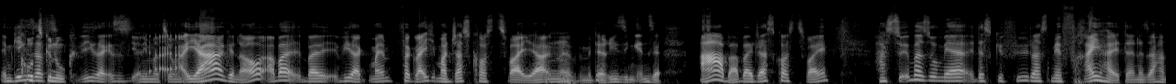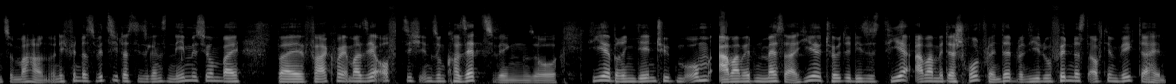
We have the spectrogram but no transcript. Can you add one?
im Gegensatz, kurz genug, wie gesagt, es ist die Animation. Äh, ja, genau, aber bei, wie gesagt, mein Vergleich immer Just Cause 2, ja, Mhm. mit der riesigen Insel. Aber bei Just Cause 2 hast du immer so mehr das Gefühl, du hast mehr Freiheit, deine Sachen zu machen. Und ich finde das witzig, dass diese ganzen Nebenmissionen bei, bei Far Cry immer sehr oft sich in so ein Korsett zwingen. So, hier bring den Typen um, aber mit einem Messer. Hier töte dieses Tier, aber mit der Schrotflinte, die du findest auf dem Weg dahin.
